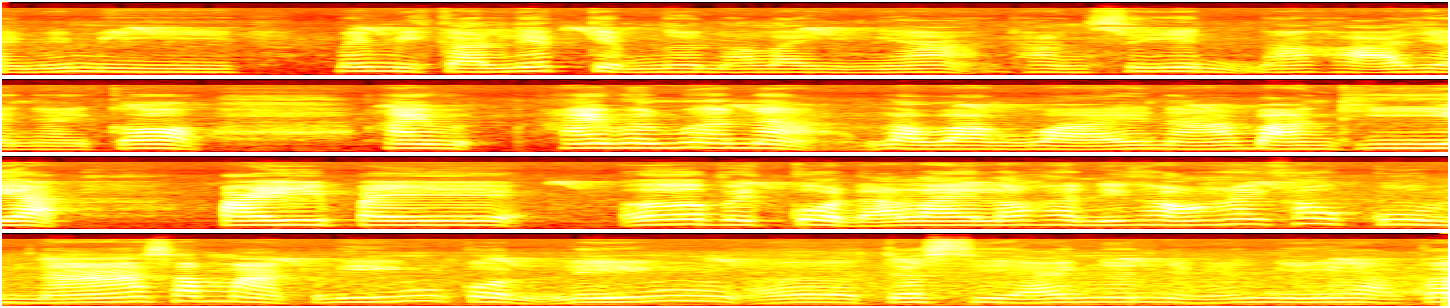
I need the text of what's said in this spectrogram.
น์ไม่มีไม่มีการเรียกเก็บเงินอะไรอย่างเงี้ยทั้งสิ้นนะคะยังไงก็ให้ให้เพื่อนๆน่ะระวังไว้นะบางทีอะไปไปเออไปกดอะไรแล้วคันนี้เขาให้เข้ากลุ่มนะ สมัครลิงก์กดลิงก์เออจะเสียเงินอย่างนั้นนี้ก็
